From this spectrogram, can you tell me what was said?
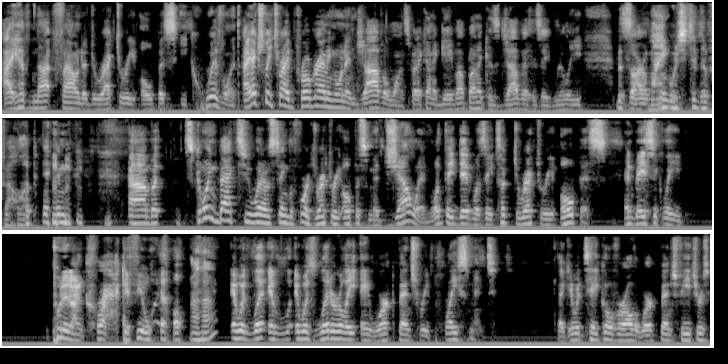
I have not found a directory opus equivalent. I actually tried programming one in Java once, but I kind of gave up on it because Java is a really bizarre language to develop in. uh, but it's going back to what I was saying before, directory opus Magellan, what they did was they took directory opus and basically put it on crack, if you will uh-huh. it would li- it, it was literally a workbench replacement. Like it would take over all the workbench features.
